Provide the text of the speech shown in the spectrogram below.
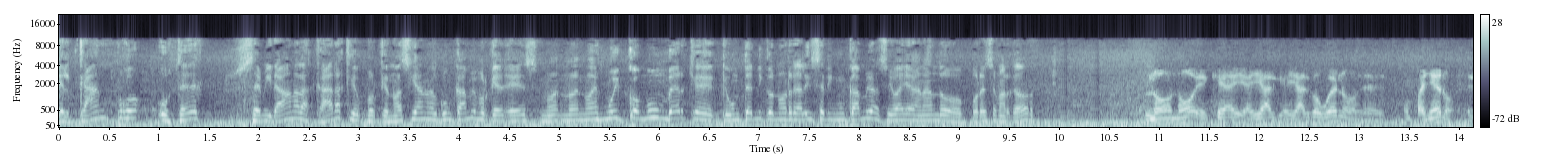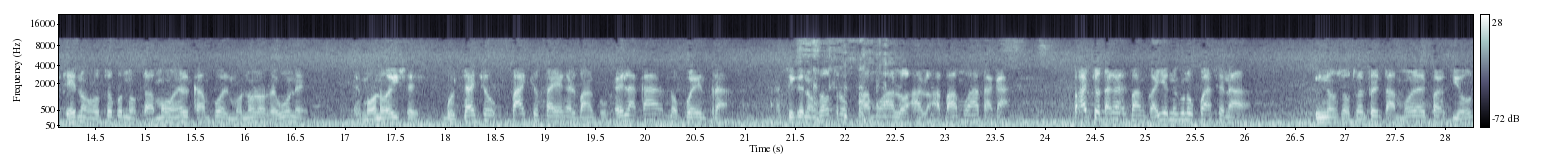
el campo, ustedes se miraban a las caras que porque no hacían algún cambio, porque es no, no- no es muy común ver que, que un técnico no realice ningún cambio y así vaya ganando por ese marcador. No, no, es que hay, hay, algo- bueno, eh, compañero. Es que nosotros cuando estamos en el campo, el mono nos reúne. El mono dice, muchacho, Pacho está ahí en el banco. Él acá no puede entrar. Así que nosotros vamos a, lo- a lo- vamos a atacar. Pacho está en el banco, ahí ninguno puede hacer nada. Y nosotros enfrentamos el partido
